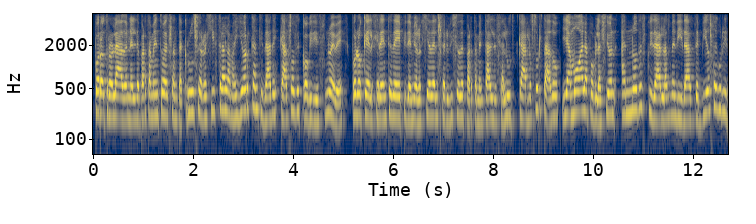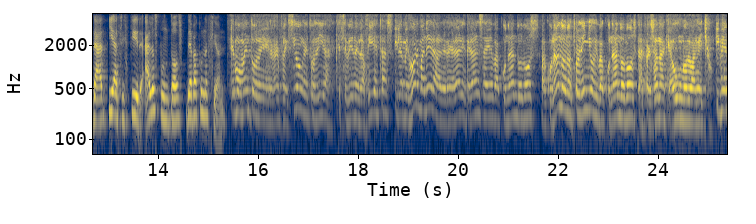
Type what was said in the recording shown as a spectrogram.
Por otro lado, en el departamento de Santa Cruz se registra la mayor cantidad de casos de COVID-19, por lo que el gerente de epidemiología del Servicio Departamental de Salud, Carlos Hurtado, llamó a la población a no descuidar las medidas de bioseguridad y asistir a los puntos de vacunación. Es momento de reflexión estos días que se vienen las fiestas y la mejor manera de regalar esperanza es vacunándonos, vacunando a nuestros niños y vacunándonos las personas que aún no lo han hecho. Y mientras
